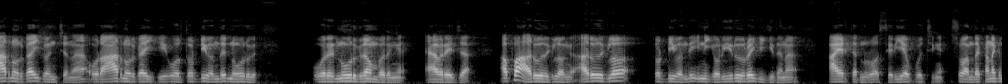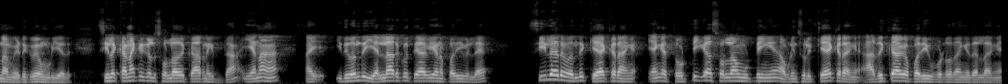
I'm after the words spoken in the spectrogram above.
அறுநூறு காய்க்கு வந்துச்சுன்னா ஒரு அறுநூறு காய்க்கு ஒரு தொட்டி வந்து நூறு ஒரு நூறு கிராம் வருங்க ஆவரேஜாக அப்போ அறுபது கிலோங்க. அறுபது கிலோ தொட்டி வந்து இன்றைக்கி ஒரு இருபது ரூபாய்க்கு விற்கிதுன்னா ஆயிரத்தி இரநூறுவா சரியாக போச்சுங்க. ஸோ அந்த கணக்கு நம்ம எடுக்கவே முடியாது. சில கணக்குகள் சொல்லாத காரணம் இதுதான். ஏன்னா நான் இது வந்து எல்லாருக்கும் தேவையான பதிவு இல்லை. சிலர் வந்து கேட்குறாங்க ஏங்க தொட்டி காசு விட்டீங்க? அப்படின்னு சொல்லி கேட்குறாங்க அதுக்காக பதிவு பண்ணுறதாங்க இதெல்லாங்க.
